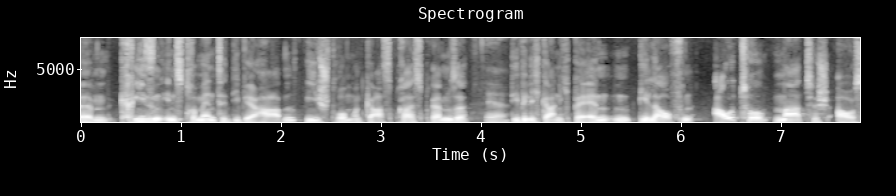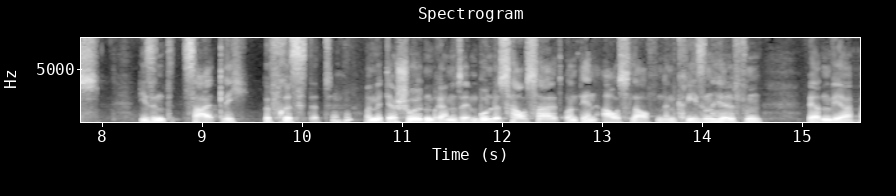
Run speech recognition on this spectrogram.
ähm, Kriseninstrumente, die wir haben, wie Strom- und Gaspreisbremse, ja. die will ich gar nicht beenden. Die laufen automatisch aus. Die sind zeitlich befristet. Mhm. Und mit der Schuldenbremse im Bundeshaushalt und den auslaufenden Krisenhilfen werden wir,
